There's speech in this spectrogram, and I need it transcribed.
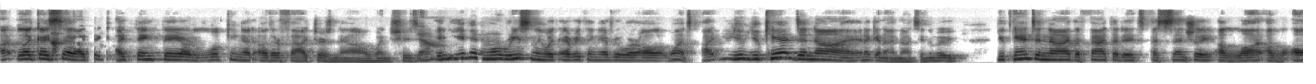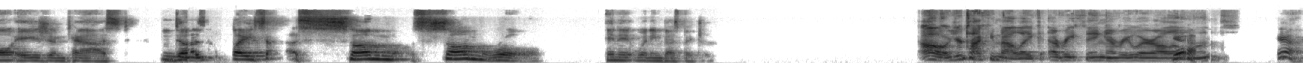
Uh, like I said, I think I think they are looking at other factors now when choosing, yeah. and even more recently with everything everywhere all at once. I you you can't deny, and again, I've not seen the movie you can't deny the fact that it's essentially a lot of all Asian cast mm-hmm. does play some some role in it winning Best Picture. Oh, you're talking about like everything, everywhere, all yeah. at once. Yeah.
